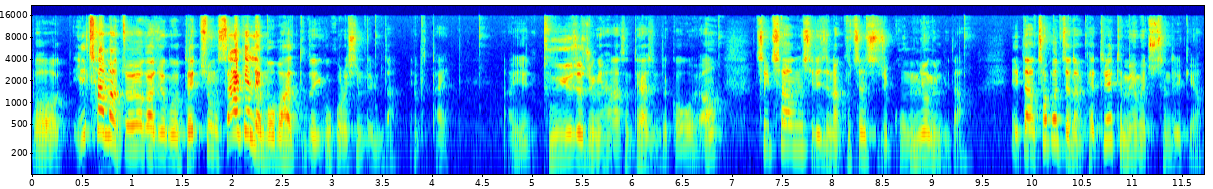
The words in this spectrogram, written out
뭐 1차만 쪼여가지고 대충 싸게 램오버 할 때도 이거 고르시면 됩니다. F타입. 아, 이 두 유저 중에 하나 선택하시면 될 거고요. 7000 시리즈나 9000 시리즈 공용입니다. 일단 첫 번째는 패트리어트 메모리 추천드릴게요.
